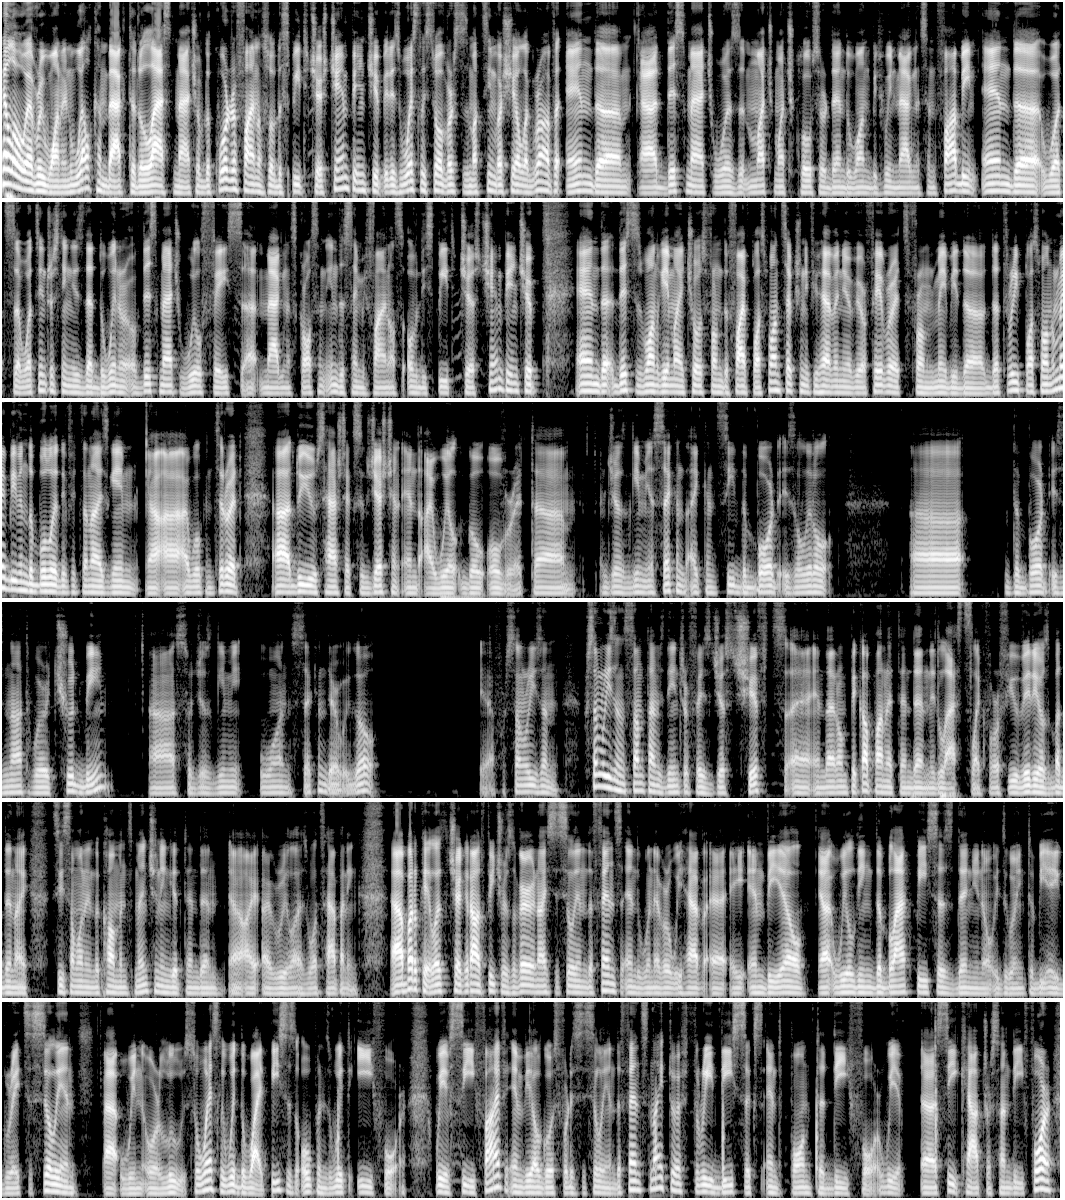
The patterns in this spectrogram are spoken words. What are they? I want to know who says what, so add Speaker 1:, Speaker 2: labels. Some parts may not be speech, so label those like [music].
Speaker 1: Hello everyone and welcome back to the last match of the quarterfinals of the Speed Chess Championship. It is Wesley So versus Maxime Vachier-Lagrave and uh, uh, this match was much much closer than the one between Magnus and Fabi and uh, what's uh, what's interesting is that the winner of this match will face uh, Magnus Carlsen in the semifinals of the Speed Chess Championship and uh, this is one game I chose from the 5 plus 1 section. If you have any of your favorites from maybe the, the 3 plus 1 or maybe even the Bullet if it's a nice game I will consider it uh, do use hashtag suggestion and I will go over it. Um, just give me a second. I can see the board is a little, uh, the board is not where it should be. Uh, so just give me one second. There we go yeah, for some reason, for some reason, sometimes the interface just shifts uh, and I don't pick up on it, and then it lasts like for a few videos. But then I see someone in the comments mentioning it, and then uh, I, I realize what's happening. Uh, but okay, let's check it out. Features a very nice Sicilian defense, and whenever we have a, a MVL uh, wielding the black pieces, then you know it's going to be a great Sicilian uh, win or lose. So Wesley with the white pieces opens with e4. We have c5, MVL goes for the Sicilian defense, knight to f3, d6, and pawn to d4. We have uh, c captures on d4,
